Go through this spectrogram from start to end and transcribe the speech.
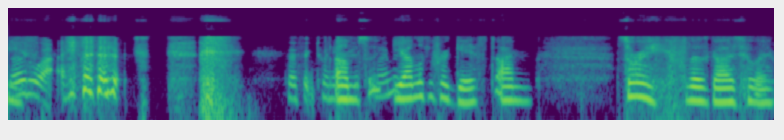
So do I. Perfect 20 Um, minutes so, moment. yeah, I'm looking for a guest. I'm sorry for those guys who I,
